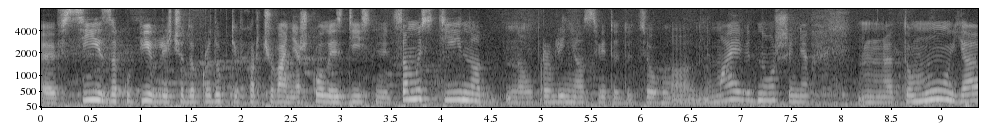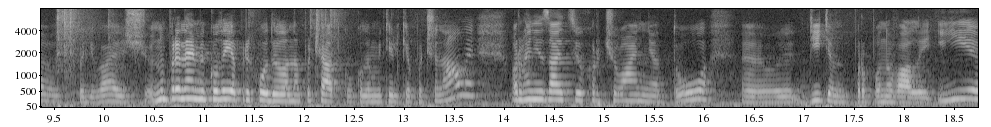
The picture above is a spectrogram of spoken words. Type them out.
Е, Всі закупівлі щодо продуктів харчування школи здійснюють самостійно. Управління освіти до цього не має відношення. Тому я сподіваюся, що ну принаймні, коли я приходила на початку, коли ми тільки починали організацію харчування, то е, дітям пропонували і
